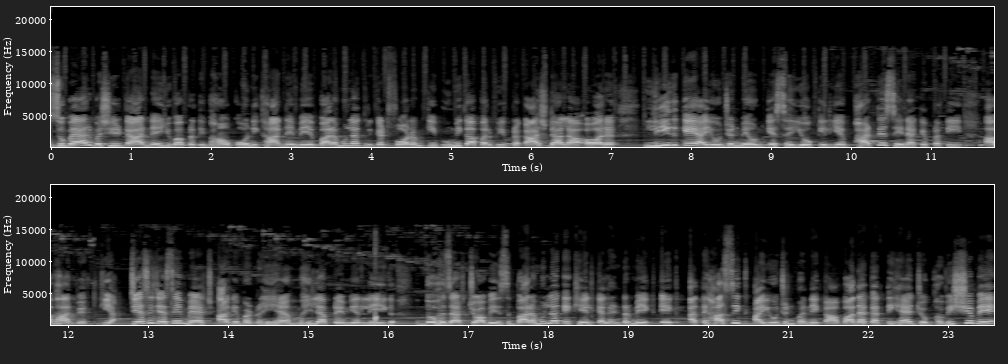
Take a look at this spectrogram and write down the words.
जुबैर बशीर डार ने युवा प्रतिभाओं को निखारने में बारामूला क्रिकेट फोरम की भूमिका पर भी प्रकाश डाला और लीग के आयोजन में उनके सहयोग के लिए भारतीय सेना के प्रति आभार व्यक्त किया। जैसे जैसे मैच आगे बढ़ रहे हैं, महिला प्रीमियर लीग 2024 बारामूला के खेल कैलेंडर में एक ऐतिहासिक आयोजन बनने का वादा करती है, जो भविष्य में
